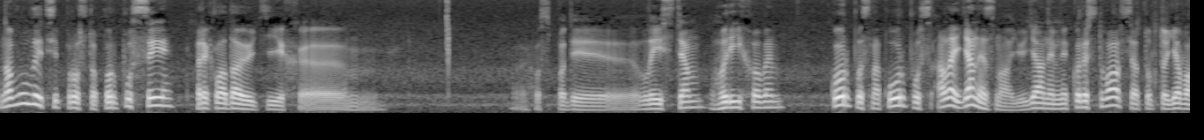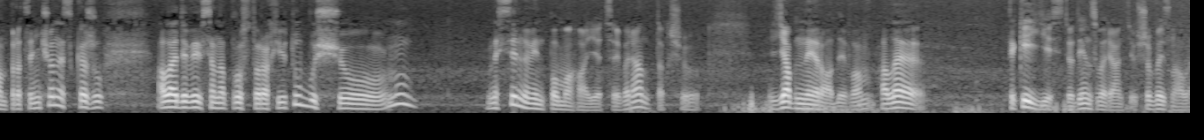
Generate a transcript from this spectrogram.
на вулиці просто корпуси, перекладають їх е, господи, листям горіховим корпус на корпус, але я не знаю. Я ним не користувався, тобто я вам про це нічого не скажу. Але дивився на просторах Ютубу, що ну, не сильно він допомагає цей варіант, так що я б не радив вам. Але такий є один з варіантів, щоб ви знали.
